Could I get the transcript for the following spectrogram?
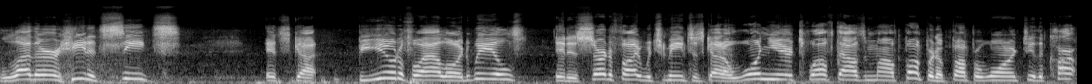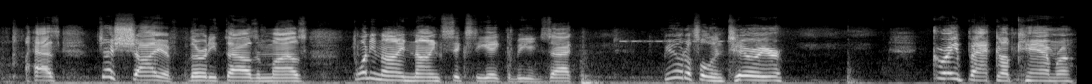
leather, heated seats. It's got beautiful alloyed wheels. It is certified, which means it's got a one year, 12,000 mile bumper to bumper warranty. The car has just shy of 30,000 miles, 29,968 to be exact. Beautiful interior, great backup camera,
